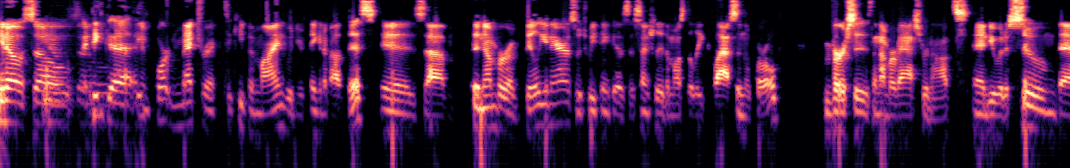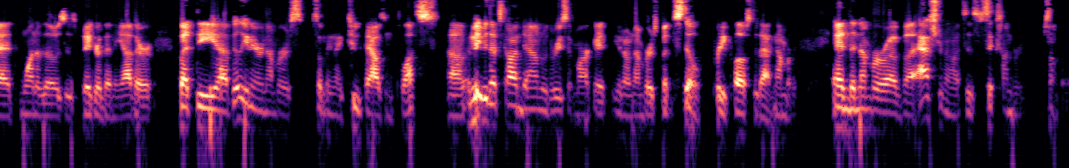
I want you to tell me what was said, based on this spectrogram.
You know, so, you know, so I think uh, an important metric to keep in mind when you're thinking about this is um, the number of billionaires, which we think is essentially the most elite class in the world, versus the number of astronauts. And you would assume that one of those is bigger than the other. But the uh, billionaire number is something like 2,000 plus. Uh, and maybe that's gone down with recent market, you know, numbers, but still pretty close to that number. And the number of uh, astronauts is 600 something.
